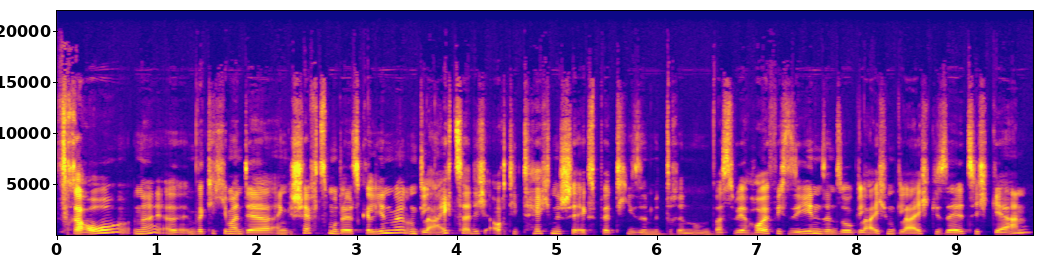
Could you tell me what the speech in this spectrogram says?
Frau, ne, äh, wirklich jemand, der ein Geschäftsmodell skalieren will und gleichzeitig auch die technische Expertise mit drin. Und was wir häufig sehen, sind so gleich und gleich gesellt sich gern,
